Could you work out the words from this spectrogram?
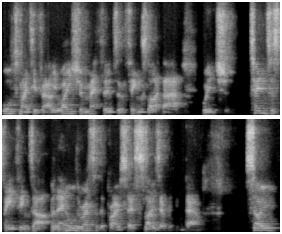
automated valuation methods and things like that, which tend to speed things up, but then all the rest of the process slows everything down. So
